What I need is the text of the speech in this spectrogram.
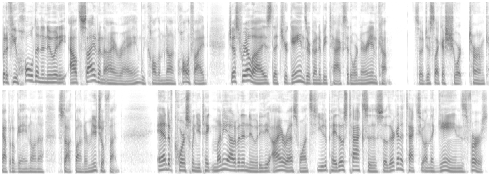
But if you hold an annuity outside of an IRA, we call them non qualified, just realize that your gains are going to be taxed at ordinary income. So, just like a short term capital gain on a stock bond or mutual fund. And of course, when you take money out of an annuity, the IRS wants you to pay those taxes. So, they're going to tax you on the gains first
